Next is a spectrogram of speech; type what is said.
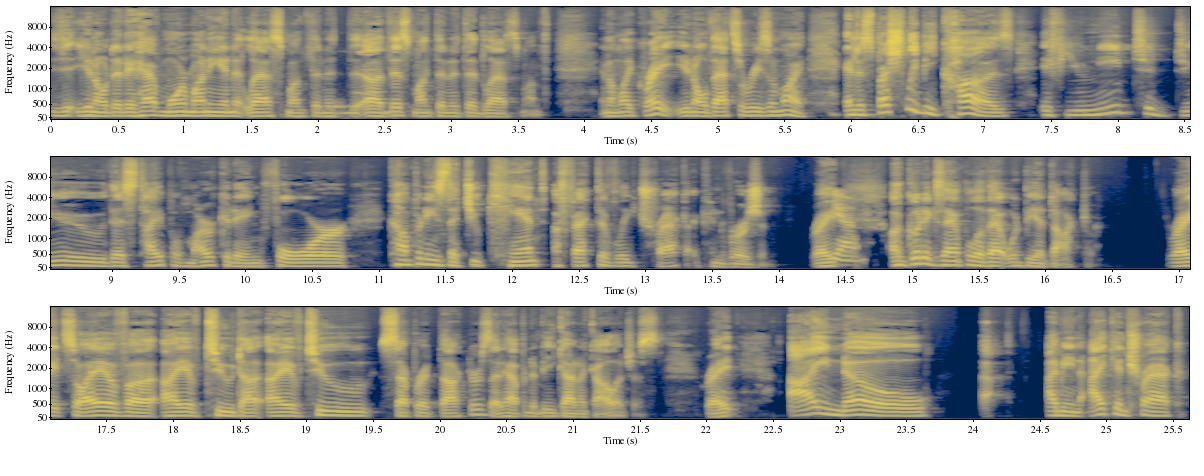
you know, did it have more money in it last month than it uh, this month than it did last month? And I'm like, great, you know, that's a reason why. And especially because if you need to do this type of marketing for companies that you can't effectively track a conversion, right? Yeah. A good example of that would be a doctor, right? So I have uh, I have two do- I have two separate doctors that happen to be gynecologists, right? I know, I mean, I can track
